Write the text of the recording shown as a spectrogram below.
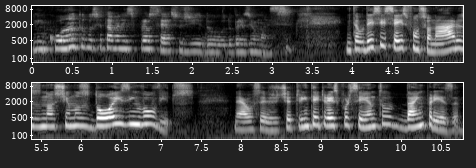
enquanto você estava nesse processo de, do, do Brasil Mais? Então, desses seis funcionários, nós tínhamos dois envolvidos né? Ou seja, tinha 33% da empresa.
